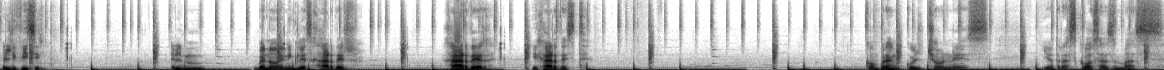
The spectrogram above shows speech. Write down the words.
El difícil. El... Bueno, en inglés, harder. Harder y hardest. Compran colchones y otras cosas más.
